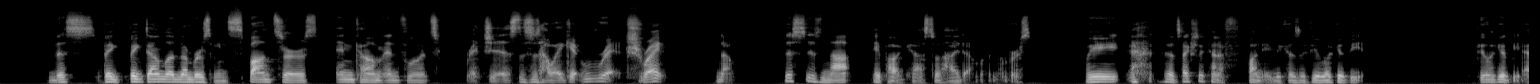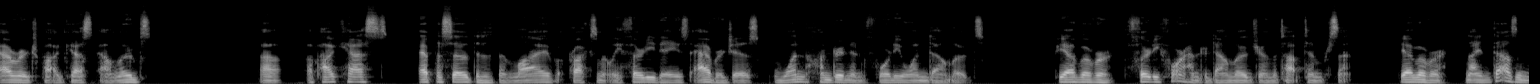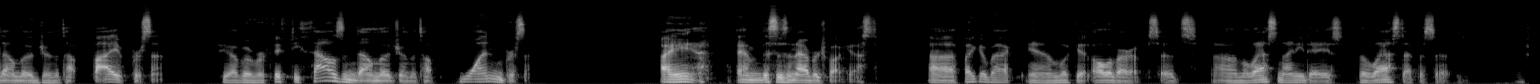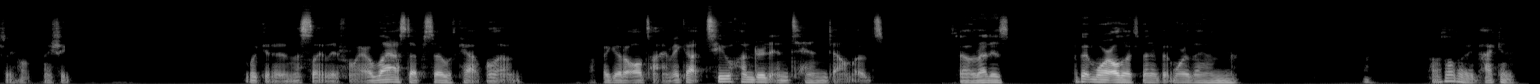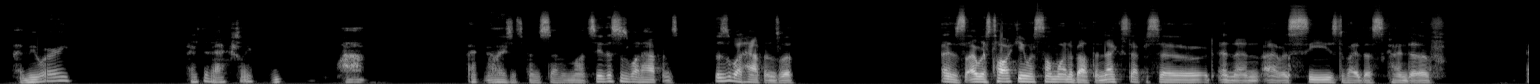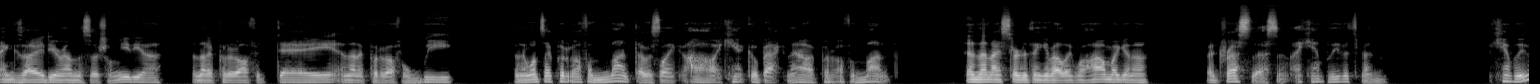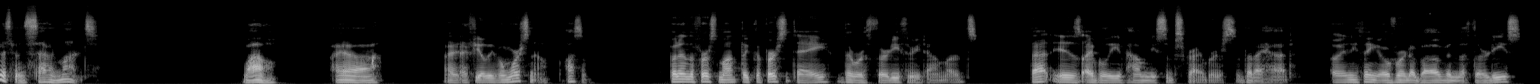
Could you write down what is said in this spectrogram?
This big, big download numbers means sponsors, income, influence, riches. This is how I get rich, right? No, this is not a podcast with high download numbers. We, it's actually kind of funny because if you look at the, if you look at the average podcast downloads, uh, a podcast episode that has been live approximately 30 days averages 141 downloads. If you have over 3,400 downloads, you're in the top 10%. If you have over 9,000 downloads, you're in the top 5%. If you have over 50,000 downloads, you're in the top 1%. I am, this is an average podcast. Uh, if I go back and look at all of our episodes, uh, in the last 90 days, the last episode Actually, I should look at it in a slightly different way. Our last episode with Cat Malone, if I go to all time, it got 210 downloads. So that is a bit more, although it's been a bit more than, I was all the way back in February. Is it actually? Wow. I didn't realize it's been seven months. See, this is what happens. This is what happens with, as I was talking with someone about the next episode, and then I was seized by this kind of anxiety around the social media, and then I put it off a day, and then I put it off a week, and then once I put it off a month, I was like, oh, I can't go back now. I put it off a month. And then I started thinking about like, well, how am I going to address this? And I can't believe it's been, I can't believe it's been seven months. Wow. I, uh, I, I feel even worse now. Awesome. But in the first month, like the first day, there were 33 downloads. That is, I believe, how many subscribers that I had. Anything over and above in the 30s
